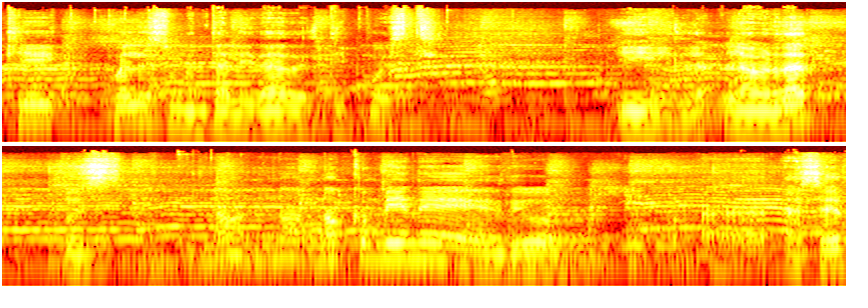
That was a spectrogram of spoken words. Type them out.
¿Qué, cuál es su mentalidad del tipo este? Y la, verdad, pues no, no, conviene, digo, hacer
